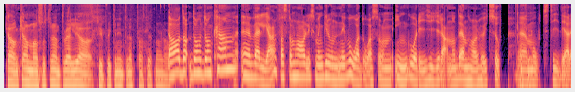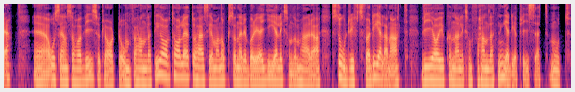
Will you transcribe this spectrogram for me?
kan, kan man som student välja typ vilken internethastighet man vill ha? Ja, de, de, de kan eh, välja fast de har liksom en grundnivå då som ingår i hyran och den har höjts upp eh, okay. mot tidigare. Eh, och sen så har vi såklart omförhandlat det avtalet och här ser man också när det börjar ge liksom de här uh, stordriftsfördelarna att vi har ju kunnat liksom förhandlat ner det priset mot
